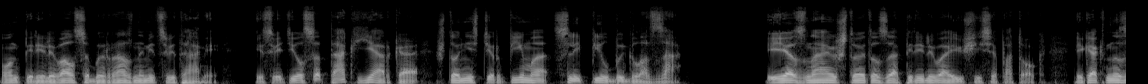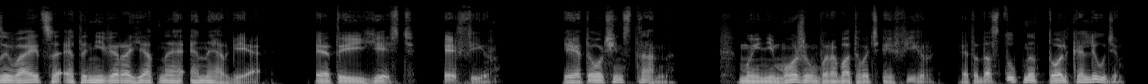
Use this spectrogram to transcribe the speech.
он переливался бы разными цветами и светился так ярко, что нестерпимо слепил бы глаза. И я знаю, что это за переливающийся поток, и как называется эта невероятная энергия. Это и есть эфир. И это очень странно. Мы не можем вырабатывать эфир, это доступно только людям.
